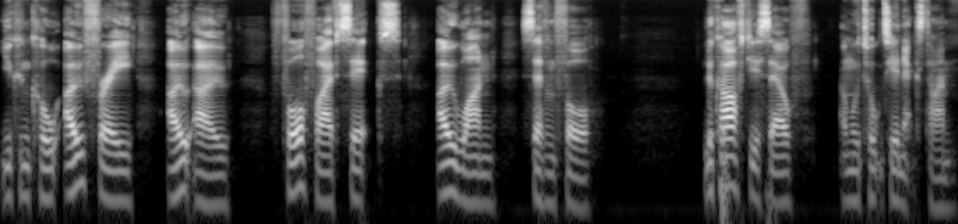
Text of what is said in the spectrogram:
you can call 0300 456 0174. Look after yourself, and we'll talk to you next time.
